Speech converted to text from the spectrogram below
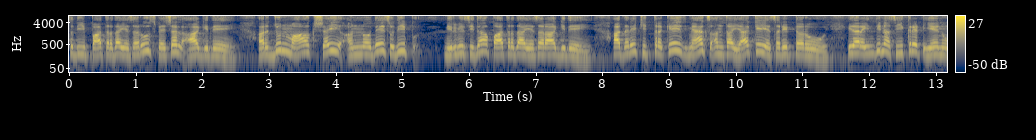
ಸುದೀಪ್ ಪಾತ್ರದ ಹೆಸರು ಸ್ಪೆಷಲ್ ಆಗಿದೆ. ಅರ್ಜುನ್ ಮಹಾಕ್ಷಯ್ ಅನ್ನೋದೇ ಸುದೀಪ್ ನಿರ್ಮಿಸಿದ ಪಾತ್ರದ ಹೆಸರಾಗಿದೆ. ಆದರೆ ಚಿತ್ರಕ್ಕೆ ಮ್ಯಾಕ್ಸ್ ಅಂತ ಯಾಕೆ ಹೆಸರಿಟ್ಟರು? ಇದರ ಹಿಂದಿನ ಸೀಕ್ರೆಟ್ ಏನು?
